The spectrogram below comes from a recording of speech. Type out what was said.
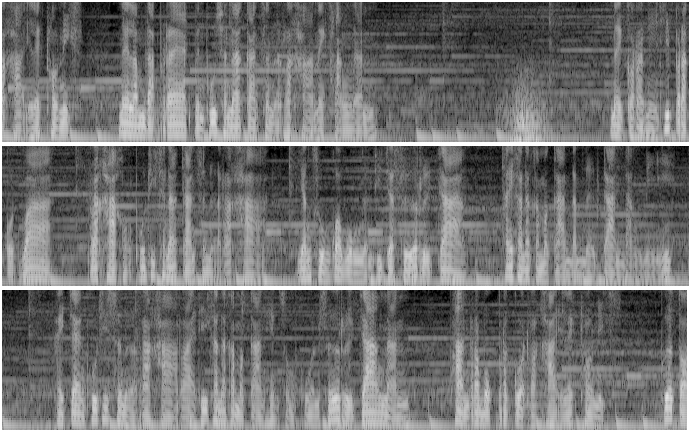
ราคาอิเล็กทรอนิกส์ ในลำดับแรกเป็นผู้ชนะการเสนอราคาในครั้งนั้น ในกรณีที่ปรากฏว่า ราคาของผู้ที่ชนะการเสนอราคายังสูงกว่าวงเงินที่จะซื้อหรือจ้าง ให้คณะกรรมการดำเนินการดังนี้ ให้แจ้งผู้ที่เสนอราคารายที่คณะกรรมการเห็นสมควรซื้อหรือจ้างนั้น ผ่านระบบประกวดราคาอิเล็กทรอนิกส์ เพื่อต่อ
